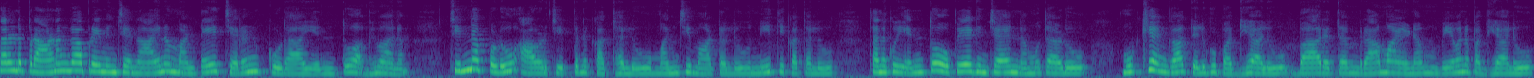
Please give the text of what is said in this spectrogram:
తనను ప్రాణంగా ప్రేమించే నాయనమ్మ అంటే చరణ్ కూడా ఎంతో అభిమానం. చిన్నప్పుడు ఆవిడ చెప్పిన కథలు మంచి మాటలు నీతి కథలు తనకు ఎంతో ఉపయోగించాయని నమ్ముతాడు. ముఖ్యంగా తెలుగు పద్యాలు భారతం రామాయణం వేమన పద్యాలు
